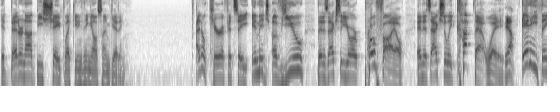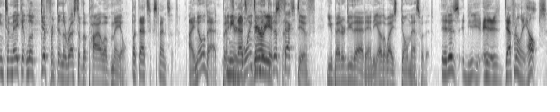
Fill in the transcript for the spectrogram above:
it better not be shaped like anything else I'm getting. I don't care if it's a image of you that is actually your profile and it's actually cut that way. Yeah. Anything to make it look different than the rest of the pile of mail. but that's expensive. I know that, but I mean, if you're going to make it expensive. effective, you better do that, Andy. Otherwise, don't mess with it. It is. It definitely helps.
